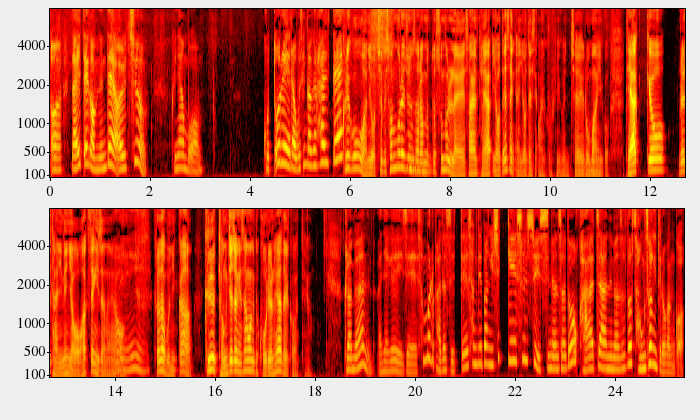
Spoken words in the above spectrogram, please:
어, 나이대가 없는데 얼추 그냥 뭐 곧 또래라고 생각을 할 때 그리고 아니 어차피 선물해 준 음. 사람은 또 24살 대학 여대생 아 여대생 아이고 이건 제 로망이고 대학교를 다니는 여학생이잖아요. 네. 그러다 보니까 그 경제적인 상황도 고려를 해야 될 것 같아요. 그러면 만약에 이제 선물을 받았을 때 상대방이 쉽게 쓸 수 있으면서도 과하지 않으면서도 정성이 들어간 거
